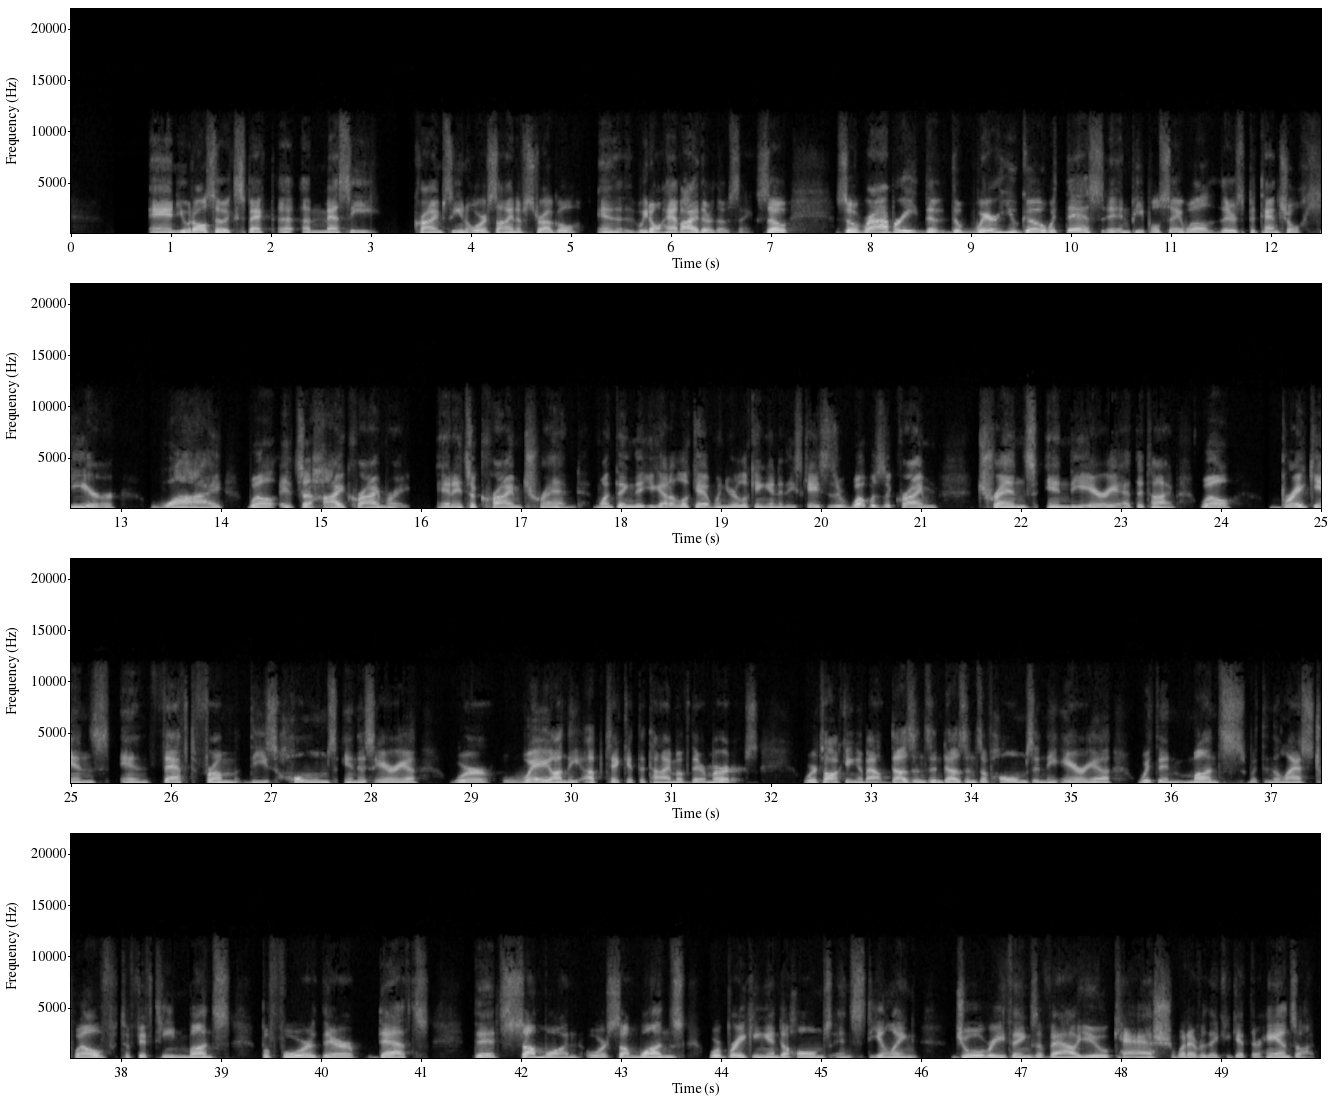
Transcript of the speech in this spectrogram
and you would also expect a, a messy crime scene or a sign of struggle. And we don't have either of those things. So so robbery the the where you go with this and people say well there's potential here. Why? Well it's a high crime rate and it's a crime trend. One thing that you got to look at when you're looking into these cases are what was the crime trends in the area at the time? Well break-ins and theft from these homes in this area were way on the uptick at the time of their murders. We're talking about dozens and dozens of homes in the area within months, within the last 12 to 15 months before their deaths, that someone or someone's were breaking into homes and stealing jewelry, things of value, cash, whatever they could get their hands on.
